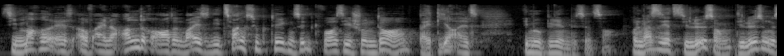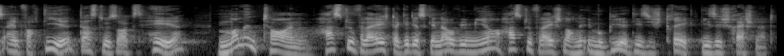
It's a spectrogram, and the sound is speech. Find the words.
sie machen es auf eine andere Art und Weise. Die Zwangshypotheken sind quasi schon da bei dir als Immobilienbesitzer. Und was ist jetzt die Lösung? Die Lösung ist einfach die, dass du sagst, hey, momentan hast du vielleicht, da geht es genau wie mir, hast du vielleicht noch eine Immobilie, die sich trägt, die sich rechnet.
